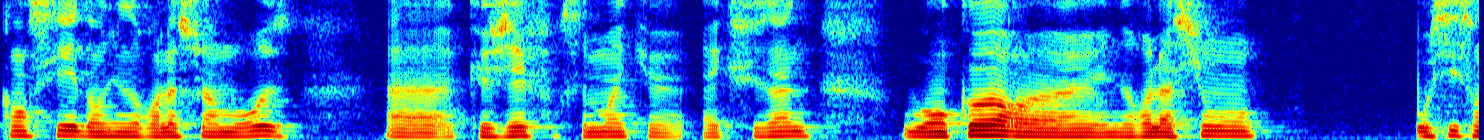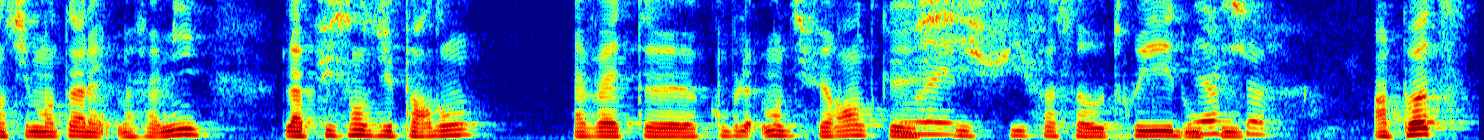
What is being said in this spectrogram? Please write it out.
quand c'est dans une relation amoureuse que j'ai forcément avec, avec Suzanne, ou encore une relation aussi sentimentale avec ma famille, la puissance du pardon, elle va être complètement différente que si je suis face à autrui, donc un pote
